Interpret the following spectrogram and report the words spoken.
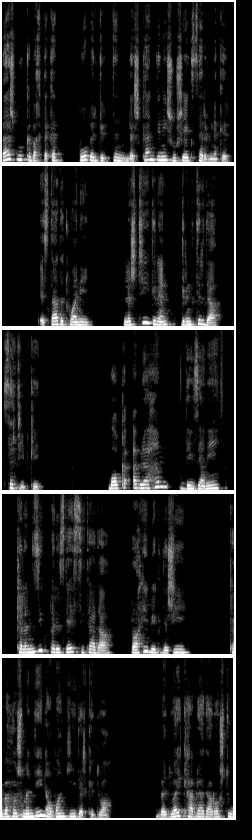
باش بوو کە بەختەکەت بۆ بەرگرتن لە شکاندنی شووشەیەک سەرف نەکرد، ئێستا دەتوانی لە شتی گرنگتردا سەرفی بکەیت. باوکە ئەبراهام دەیزانی کە لە نزیک پەرستگای سیتادا ڕاهیبێک دەژی کە بە هۆشمەندی ناوبانگی دەرکردووە، بەدوای کابرادا ڕۆشت و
